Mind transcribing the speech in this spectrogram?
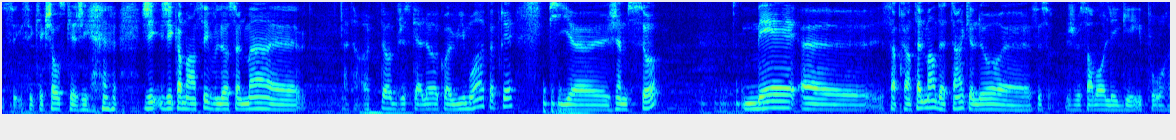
C'est quelque chose que j'ai commencé là seulement attends, octobre jusqu'à là quoi 8 mois à peu près. Puis euh, j'aime ça. Mais euh, ça prend tellement de temps que là euh, c'est ça. Je veux savoir léguer pour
